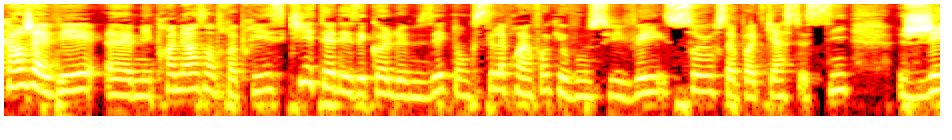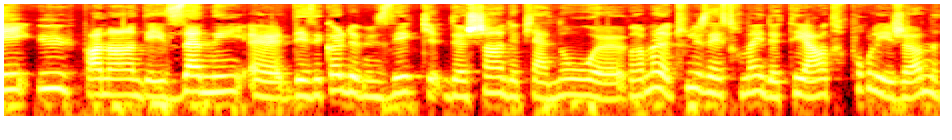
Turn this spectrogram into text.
quand j'avais euh, mes premières entreprises qui étaient des écoles de musique, donc c'est la première fois que vous me suivez sur ce podcast-ci, j'ai eu pendant des années euh, des écoles de musique, de chant, de piano, euh, vraiment de tous les instruments et de théâtre pour les jeunes.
